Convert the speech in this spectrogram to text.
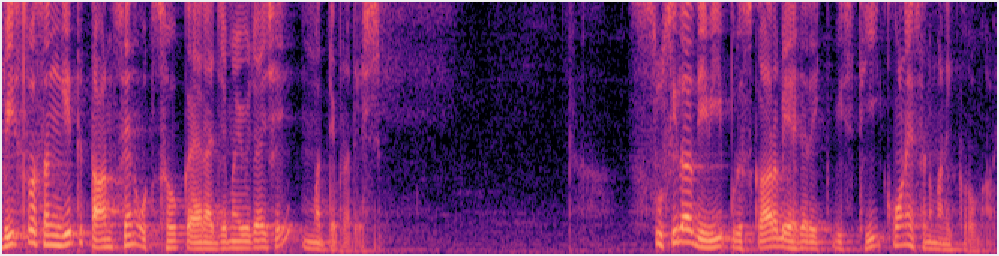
વિશ્વ સંગીત તાનસેન ઉત્સવ કયા રાજ્યમાં યોજાય છે? મધ્યપ્રદેશ. સુશીલા દેવી પુરસ્કાર બે હજાર એકવીસથી કોણે સન્માનિત કરવામાં આવ્યા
